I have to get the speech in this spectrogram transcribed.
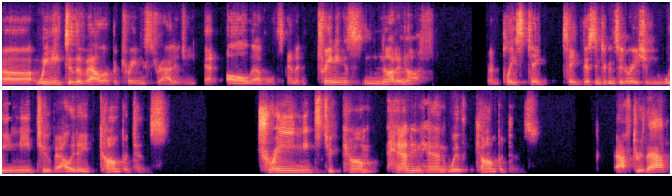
Uh, we need to develop a training strategy at all levels, and training is not enough. And please take take this into consideration. We need to validate competence. Training needs to come hand in hand with competence. After that,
